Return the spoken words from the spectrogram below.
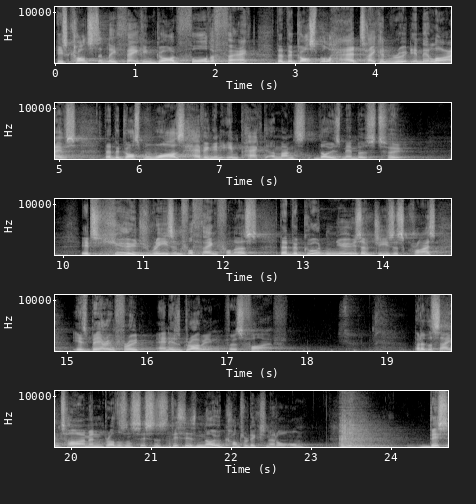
He's constantly thanking God for the fact that the gospel had taken root in their lives, that the gospel was having an impact amongst those members too. It's huge reason for thankfulness that the good news of Jesus Christ is bearing fruit and is growing, verse 5. But at the same time, and brothers and sisters, this is no contradiction at all. This,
